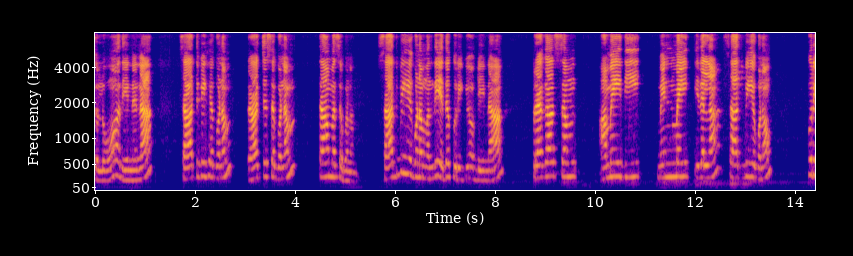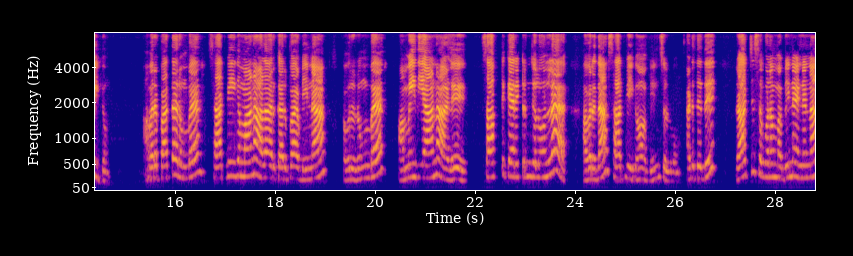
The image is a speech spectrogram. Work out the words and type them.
சொல்லுவோம். அது என்னன்னா சாத்விக குணம் ராட்சச குணம் தாமச குணம். சாத்விக குணம் வந்து எதை குறிக்கும் அப்படின்னா பிரகாசம் அமைதி மென்மை இதெல்லாம் சாத்விக குணம் குறிக்கும். அவரை பார்த்தா ரொம்ப சாத்வீகமான ஆளா இருக்காருப்பா அப்படின்னா அவரு ரொம்ப அமைதியான ஆளு. சாஃப்ட் கேரக்டர்னு சொல்லுவோம்ல அவரை தான் சாத்வீகம் அப்படின்னு சொல்லுவோம். அடுத்தது ராட்சச குணம் அப்படின்னா என்னன்னா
